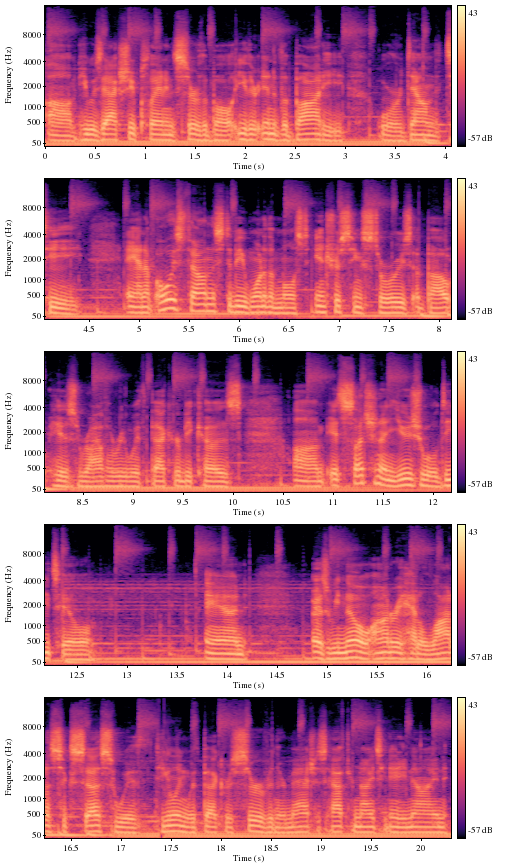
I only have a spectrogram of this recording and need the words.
um, he was actually planning to serve the ball either into the body or down the T. And I've always found this to be one of the most interesting stories about his rivalry with Becker because um, it's such an unusual detail. And as we know, Andre had a lot of success with dealing with Becker's serve in their matches after 1989.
